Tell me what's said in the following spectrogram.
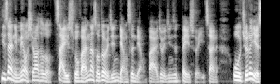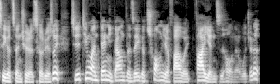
第四站你没有先发投手再说，反正那时候都已经两胜两败，就已经是背水一战了。我觉得也是一个正确的策略。所以其实听完 Danny 刚刚的这个创意的发文发言之后呢，我觉得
